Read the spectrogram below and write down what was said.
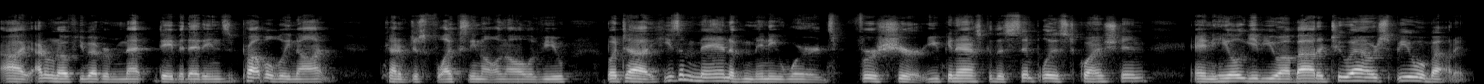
I, I don't know if you've ever met David Eddings, probably not, kind of just flexing on all of you. But uh, he's a man of many words, for sure. You can ask the simplest question, and he'll give you about a two hour spew about it.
